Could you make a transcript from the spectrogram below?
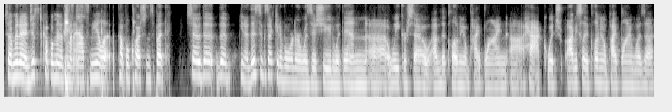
So I'm going to in just a couple minutes. I'm going to ask Neil a, a couple questions, but so the the you know this executive order was issued within uh, a week or so of the Colonial Pipeline uh, hack, which obviously the Colonial Pipeline was a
